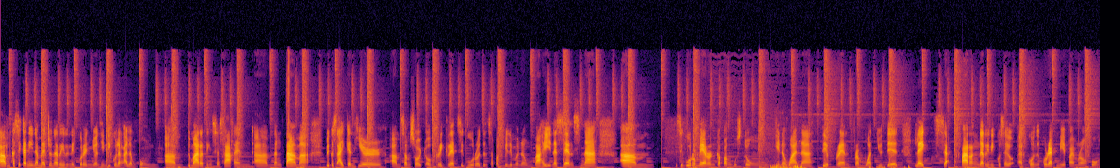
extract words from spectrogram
um, kasi kanina medyo naririnig ko rin yun, hindi ko lang alam kung um, dumarating siya sa akin um, ng tama. Because I can hear um, some sort of regret siguro dun sa pagbili mo ng bahay. In a sense na um, siguro meron ka pang gustong ginawa na different from what you did. Like sa, parang narinig ko sa'yo uh, correct me if I'm wrong kung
